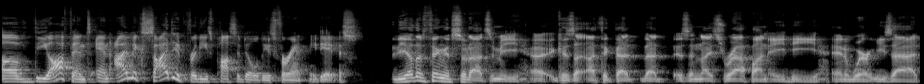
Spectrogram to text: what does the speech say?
of the offense? And I'm excited for these possibilities for Anthony Davis. The other thing that stood out to me, because uh, I think that that is a nice wrap on AD and where he's at.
